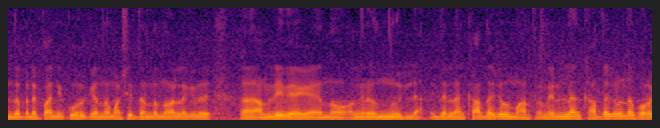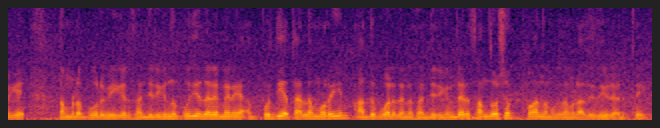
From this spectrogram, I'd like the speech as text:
എന്താ പറയുക പനിക്കൂർക്കെന്നോ മഷിത്തണ്ടെന്നോ അല്ലെങ്കിൽ അണലി വേഗയെന്നോ അങ്ങനെ ഒന്നുമില്ല. ഇതെല്ലാം കഥകൾ മാത്രമാണ്. എല്ലാം കഥകളുടെ പുറകെ നമ്മുടെ പൂർവികർ സഞ്ചരിക്കുന്നു. പുതിയ തലമുറ പുതിയ തലമുറയും അതുപോലെ തന്നെ സഞ്ചരിക്കുന്നു. എന്തായാലും സന്തോഷം. പോകാം നമുക്ക് നമ്മുടെ അതിഥിയുടെ അടുത്തേക്ക്.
